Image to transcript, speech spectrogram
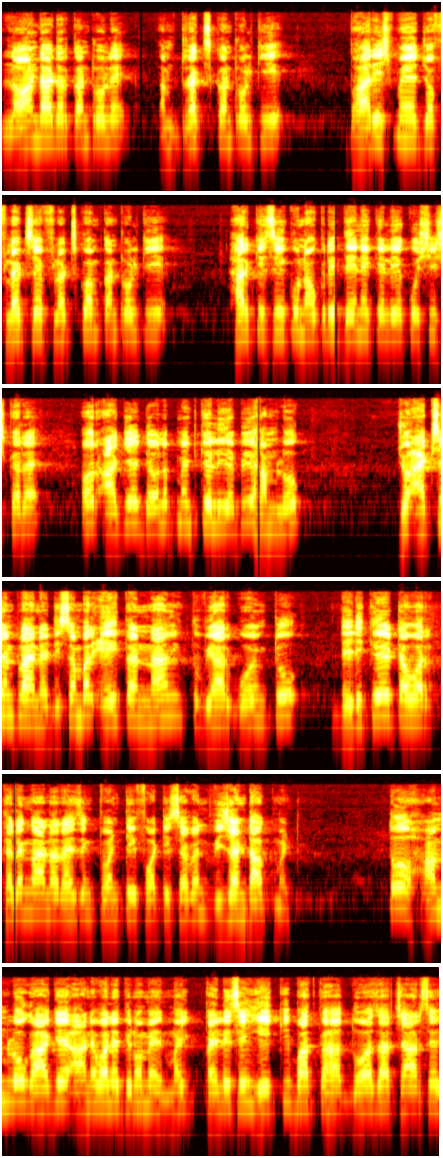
लॉ एंड ऑर्डर कंट्रोल है, हम ड्रग्स कंट्रोल किए, बारिश में जो फ्लड्स है फ्लड्स को हम कंट्रोल किए, हर किसी को नौकरी देने के लिए कोशिश कर और आगे डेवलपमेंट के लिए भी हम लोग जो एक्शन प्लान है December eight and ninth we are going to dedicate our Telangana rising 2047 vision document तो हम लोग आगे आने वाले दिनों में मैं पहले से ही एक ही बात कहा 2004 से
